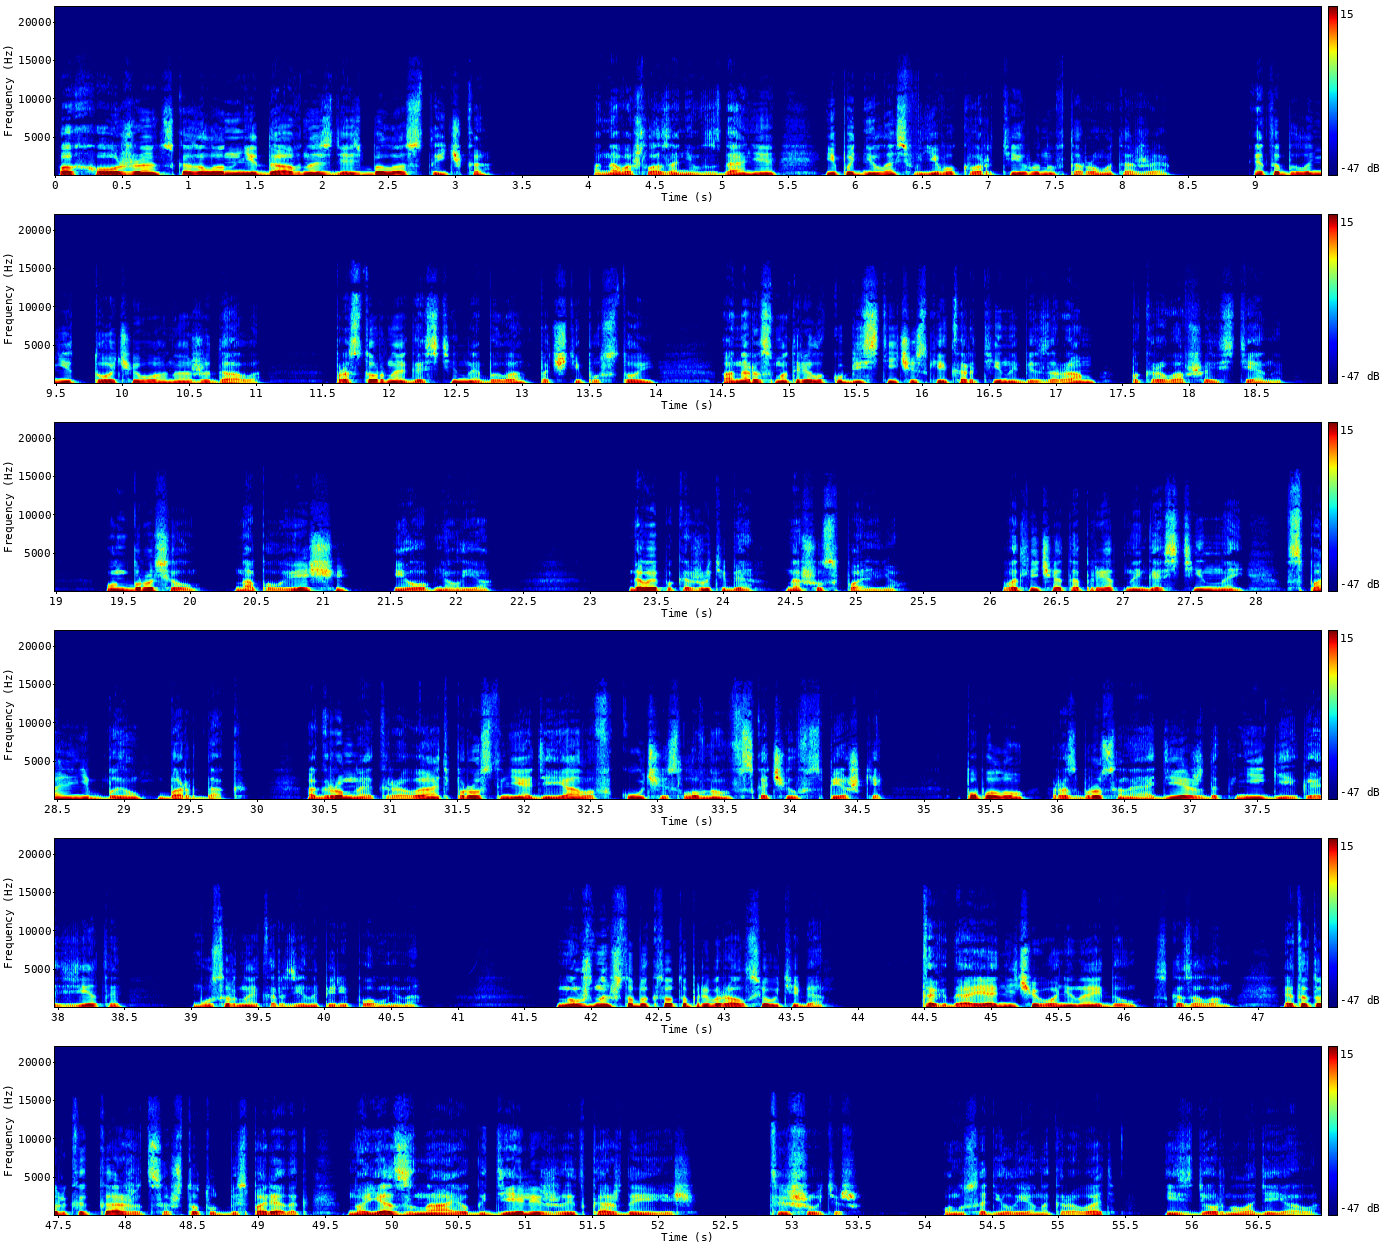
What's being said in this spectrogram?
«Похоже, — сказал он, — недавно здесь была стычка». Она вошла за ним в здание и поднялась в его квартиру на втором этаже. Это было не то, чего она ожидала. Просторная гостиная была почти пустой. Она рассмотрела кубистические картины без рам, покрывавшие стены. Он бросил на пол вещи и обнял ее. «Давай покажу тебе нашу спальню». В отличие от опрятной гостиной, в спальне был бардак. Огромная кровать, просто не одеяло в куче, словно он вскочил в спешке. По полу разбросанная одежда, книги и газеты. Мусорная корзина переполнена. «Нужно, чтобы кто-то прибрался у тебя». «Тогда я ничего не найду», — сказал он. «Это только кажется, что тут беспорядок, но я знаю, где лежит каждая вещь». «Ты шутишь». Он усадил ее на кровать и сдернул одеяло.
